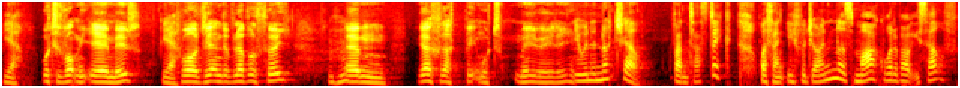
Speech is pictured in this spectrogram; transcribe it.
yeah. which is what my aim is Yeah. Mm-hmm. towards the end of level 3 Um, yeah, so that's pretty much me, really. You in a nutshell. Fantastic. Well, thank you for joining us. Mark, what about yourself?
